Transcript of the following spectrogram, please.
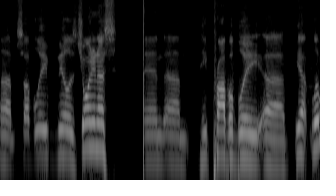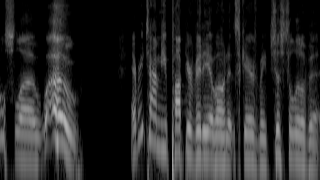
Um, so I believe Neil is joining us, and um, he probably, uh, yeah, a little slow. Whoa! Every time you pop your video on, it scares me just a little bit.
